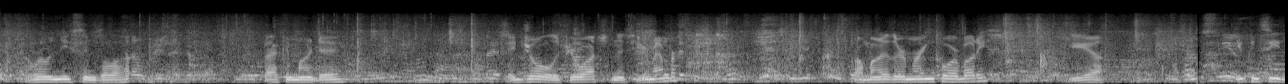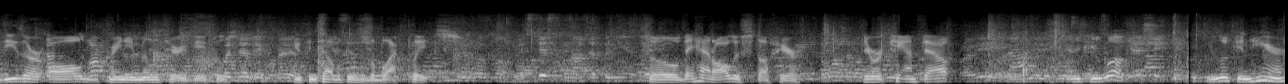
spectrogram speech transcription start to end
I in these things a lot back in my day. Hey Joel, if you're watching this, you remember? All my other Marine Corps buddies? Yeah. You can see these are all Ukrainian military vehicles. You can tell because of the black plates. So they had all this stuff here. They were camped out. And if you look, you look in here,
